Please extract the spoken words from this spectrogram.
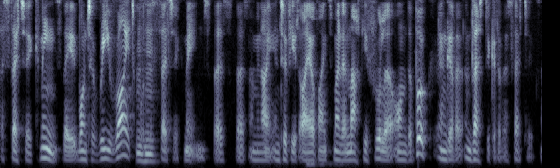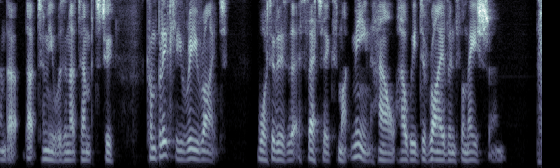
aesthetic means. They want to rewrite what mm-hmm. aesthetic means. There's, there's, I mean, I interviewed Eyal Weizman and Matthew Fuller on the book Investigative Aesthetics, and that, that to me was an attempt to completely rewrite what it is that aesthetics might mean, how, how we derive information.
